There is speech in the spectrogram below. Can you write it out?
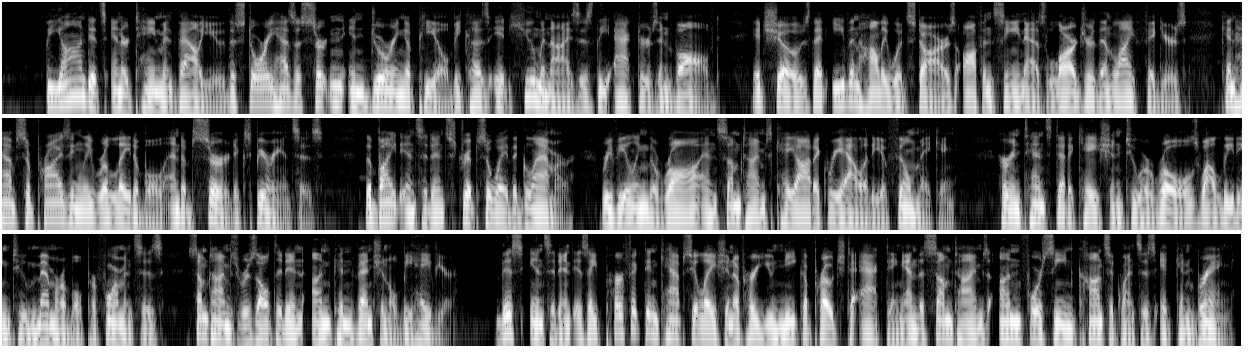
Beyond its entertainment value, the story has a certain enduring appeal because it humanizes the actors involved. It shows that even Hollywood stars, often seen as larger than life figures, can have surprisingly relatable and absurd experiences. The bite incident strips away the glamour, revealing the raw and sometimes chaotic reality of filmmaking. Her intense dedication to her roles while leading to memorable performances sometimes resulted in unconventional behavior. This incident is a perfect encapsulation of her unique approach to acting and the sometimes unforeseen consequences it can bring.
